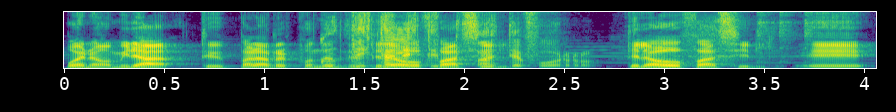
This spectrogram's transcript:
Bueno, mira, te- para responderte te lo hago este- a fácil. este forro. Te lo hago fácil. Eh,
